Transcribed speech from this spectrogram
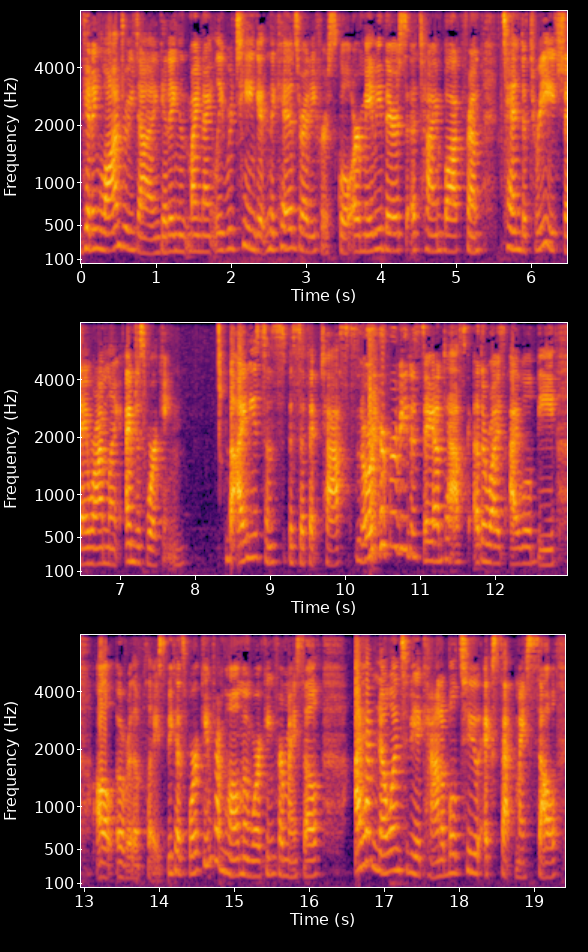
getting laundry done, getting my nightly routine, getting the kids ready for school. Or maybe there's a time block from 10 to 3 each day where I'm like, I'm just working but I need some specific tasks in order for me to stay on task. Otherwise, I will be all over the place because working from home and working for myself, I have no one to be accountable to except myself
